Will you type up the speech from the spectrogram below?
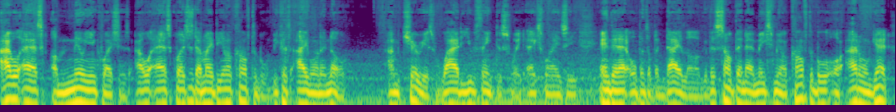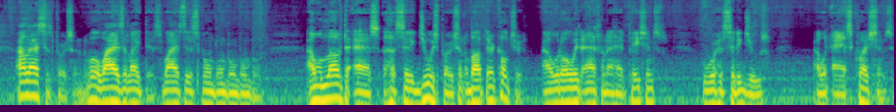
I will ask a million questions. I will ask questions that might be uncomfortable because I want to know. I'm curious. Why do you think this way? X, Y, and Z. And then that opens up a dialogue. If it's something that makes me uncomfortable or I don't get, I'll ask this person, well, why is it like this? Why is this boom, boom, boom, boom, boom? I would love to ask a Hasidic Jewish person about their culture. I would always ask when I had patients who were Hasidic Jews. I would ask questions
